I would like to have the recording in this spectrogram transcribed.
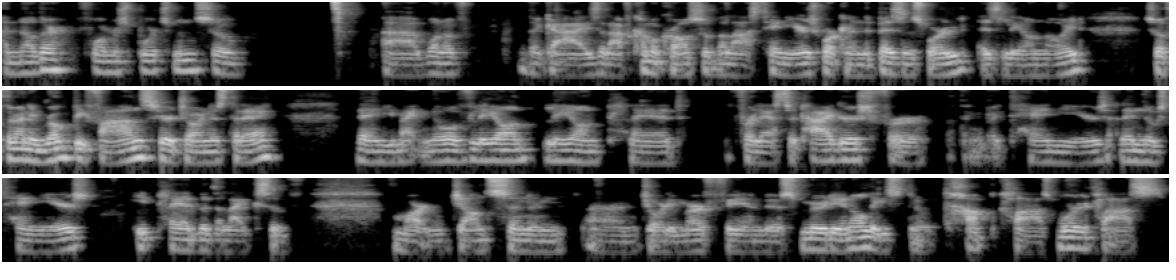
another former sportsman. So, uh, one of the guys that I've come across over the last 10 years working in the business world is Leon Lloyd. So, if there are any rugby fans who are joining us today, then you might know of Leon. Leon played for Leicester Tigers for, I think, about 10 years. And in those 10 years, he played with the likes of Martin Johnson and, and Geordan Murphy and Lewis Moody and all these you know top class, world class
